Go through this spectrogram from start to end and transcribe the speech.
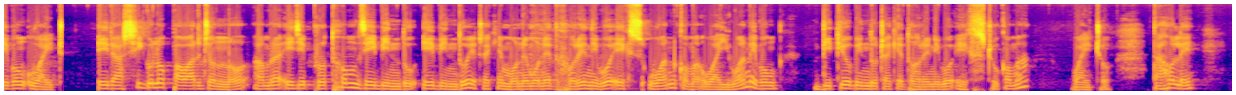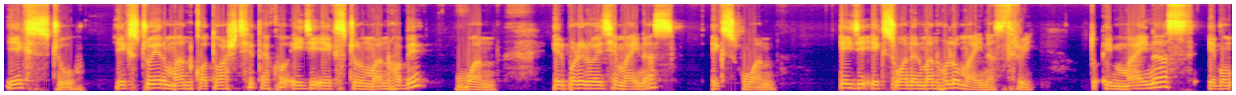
এবং ওয়াই টু, এই রাশিগুলো পাওয়ার জন্য আমরা এই যে প্রথম যেই বিন্দু, এ বিন্দু, এটাকে মনে মনে ধরে নিব X one comma Y one এবং দ্বিতীয় বিন্দুটাকে ধরে নিব X two comma Y two. তাহলে এক্স টু এক্স টু এর মান কত আসছে? দেখো, এই যে এক্স টুর মান হবে ওয়ান। এরপরে রয়েছে মাইনাস এক্স ওয়ান। এই যে এক্স ওয়ানের মান হলো মাইনাস থ্রি তো এই মাইনাস এবং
